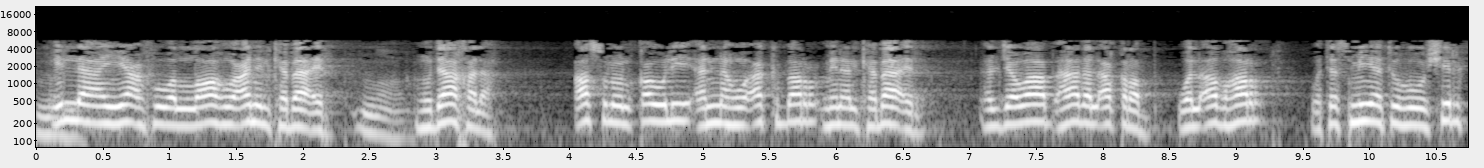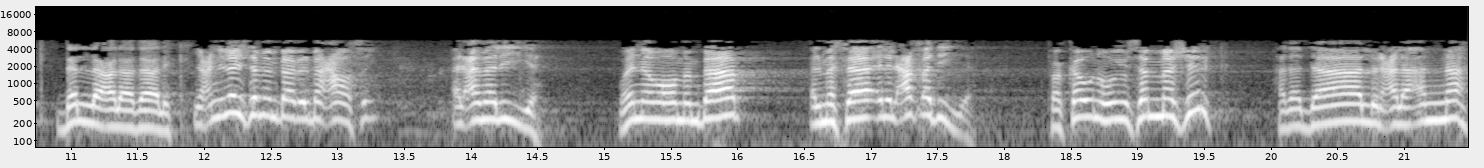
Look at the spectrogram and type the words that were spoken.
نعم. إلا أن يعفو الله عن الكبائر نعم. مداخلة أصل القول أنه أكبر من الكبائر. الجواب هذا الأقرب والأظهر وتسميته شرك دل على ذلك. يعني ليس من باب المعاصي العملية وإنما هو من باب المسائل العقدية. فكونه يسمى شرك هذا دال على أنه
